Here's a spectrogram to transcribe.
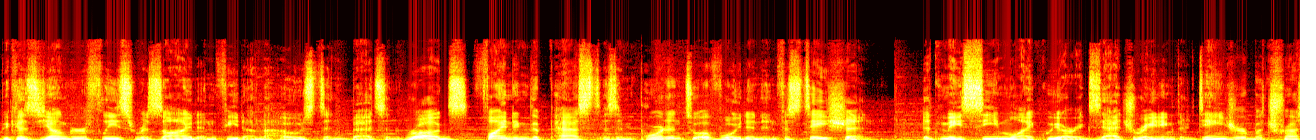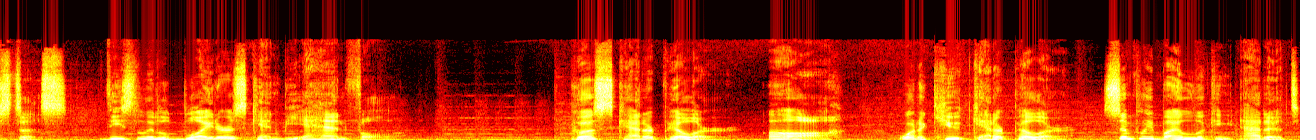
Because younger fleas reside and feed on the host and beds and rugs, finding the pest is important to avoid an infestation. It may seem like we are exaggerating their danger, but trust us, these little blighters can be a handful. Puss Caterpillar Ah, what a cute caterpillar. Simply by looking at it,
